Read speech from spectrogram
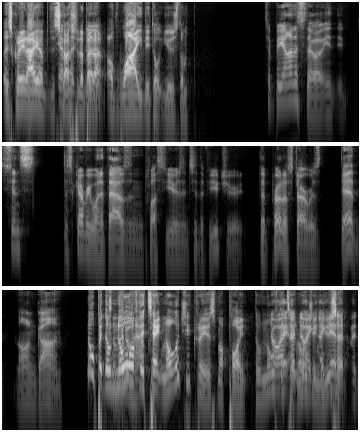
There's great. I have a discussion about the- it of why they don't use them. to be honest, though, it, it, since Discovery went a thousand plus years into the future, the Protostar was dead, long gone. No, but they'll So know of the technology. Gray is my point. They'll know no, of the I, I know, I, technology and use it. it, but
